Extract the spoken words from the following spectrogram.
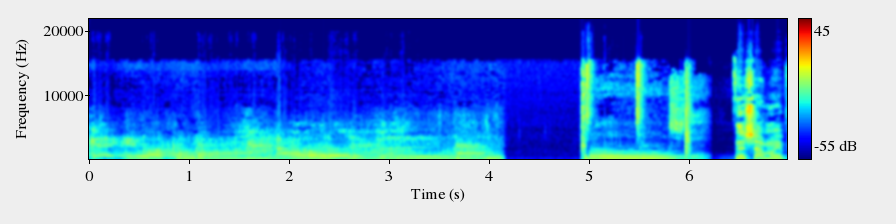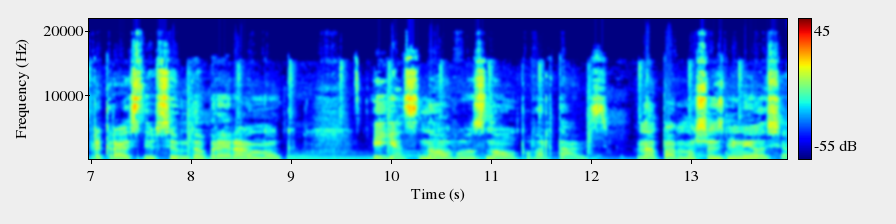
bed. Ну що, мої прекрасні, всім добрий ранок. І я знову, знову повертаюсь. Напевно, щось змінилося,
